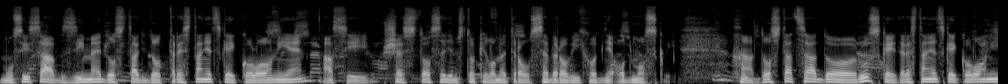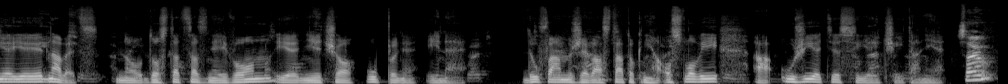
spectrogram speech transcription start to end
musí sa v zime dostať do trestaneckej kolónie, asi 600-700 kilometrov severovýchodne od Moskvy. Ha, dostať sa do ruskej trestaneckej kolónie je jedna vec, no dostať sa z nej von je niečo úplne iné. Dúfam, že vás táto kniha osloví a užijete si jej čítanie. So,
